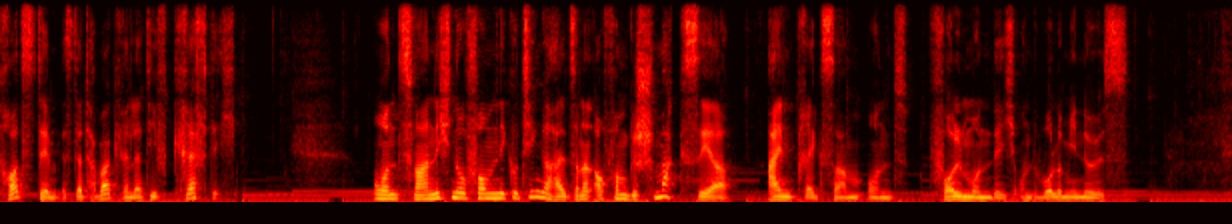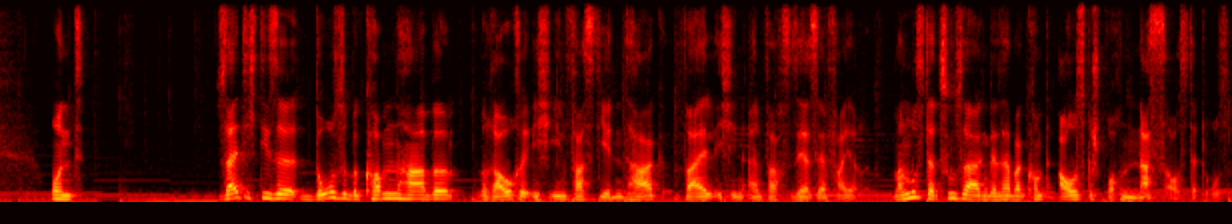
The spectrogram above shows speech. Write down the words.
Trotzdem ist der Tabak relativ kräftig. Und zwar nicht nur vom Nikotingehalt, sondern auch vom Geschmack sehr einprägsam und vollmundig und voluminös. Und seit ich diese Dose bekommen habe, rauche ich ihn fast jeden Tag, weil ich ihn einfach sehr, sehr feiere. Man muss dazu sagen, der Tabak kommt ausgesprochen nass aus der Dose.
